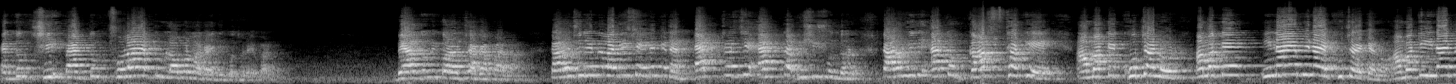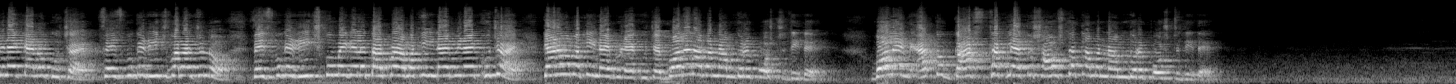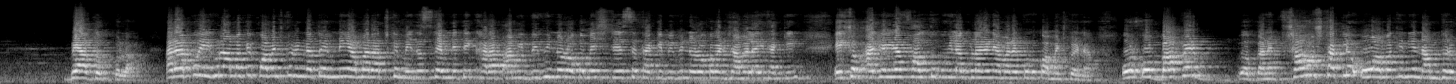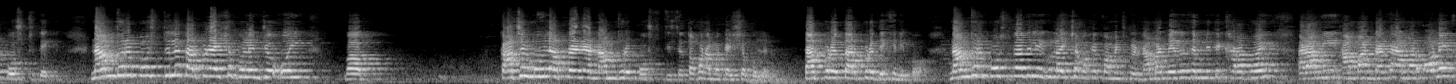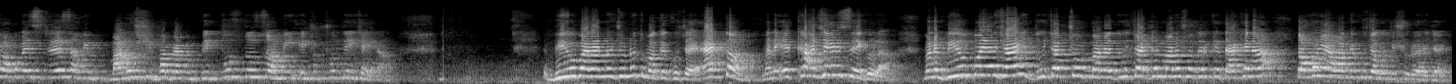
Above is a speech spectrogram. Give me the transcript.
একদম একদম একদম লবণ লাগাই দিব ধরে এবার। করার জায়গা পায় না। যদি লাগে নেন। একটার চেয়ে একটা বেশি সুন্দর। যদি এত গাছ থাকে, আমাকে খোঁচানোর, আমাকে ইনায় বিনায় খুচায় কেন? আমাকে ইনায় বিনায় কেন খুচায়? ফেসবুকে রিচ বাড়ার জন্য? ফেসবুকে রিচ কমে গেলে তারপর আমাকে ইনায় বিনায় খুচায়? কেন আমাকে ইনায় বিনায় খুচায়? বলেন আমার নাম ধরে পোস্ট দিতে। বলেন, এত গাছ থাকলে, এত সাহস থাকলে আমার নাম ধরে পোস্ট দিতে। বেয়াদব আর আপু, এগুলো আমাকে কমেন্ট করেন না তো এমনি আমার আজকে মেজাজটা এমনিতেই খারাপ। আমি বিভিন্ন রকমের স্ট্রেসে থাকি, বিভিন্ন রকমের ঝামেলায় থাকি। এইসব আজাইরা ফালতু মহিলাগুলা নিয়ে আমার কোনো কমেন্ট করে না। ওর ওর বাপের মানে সাহস থাকলে ও আমাকে নিয়ে নাম ধরে পোস্ট দেখ নাম ধরে পোস্ট দিলে তারপরে এসে বলেন যে ওই কাজের মহিলা আপনার নাম ধরে পোস্ট দিচ্ছে তখন আমাকে এসে বললেন তারপরে তারপরে দেখে নিব। নাম ধরে পোস্ট না দিলে এগুলো এসে আমাকে কমেন্ট করেন আমার মেজাজ এমনিতে খারাপ হয়। আর আমি, আমার ডাকায় আমার স্ট্রেস আমি বিধ্বস্ত আমি এইসব শুনতেই চাই না। ভিউ বাড়ানোর জন্য তোমাকে খোঁজায়। একদম মানে কাজে এসে এগুলা। মানে ভিউ পড়ে যায়, দুই চার চোখ মানে দুই চারজন মানুষ ওদেরকে দেখে না, তখনই আমাকে খোঁজাখুঁজি শুরু হয়ে যায়।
